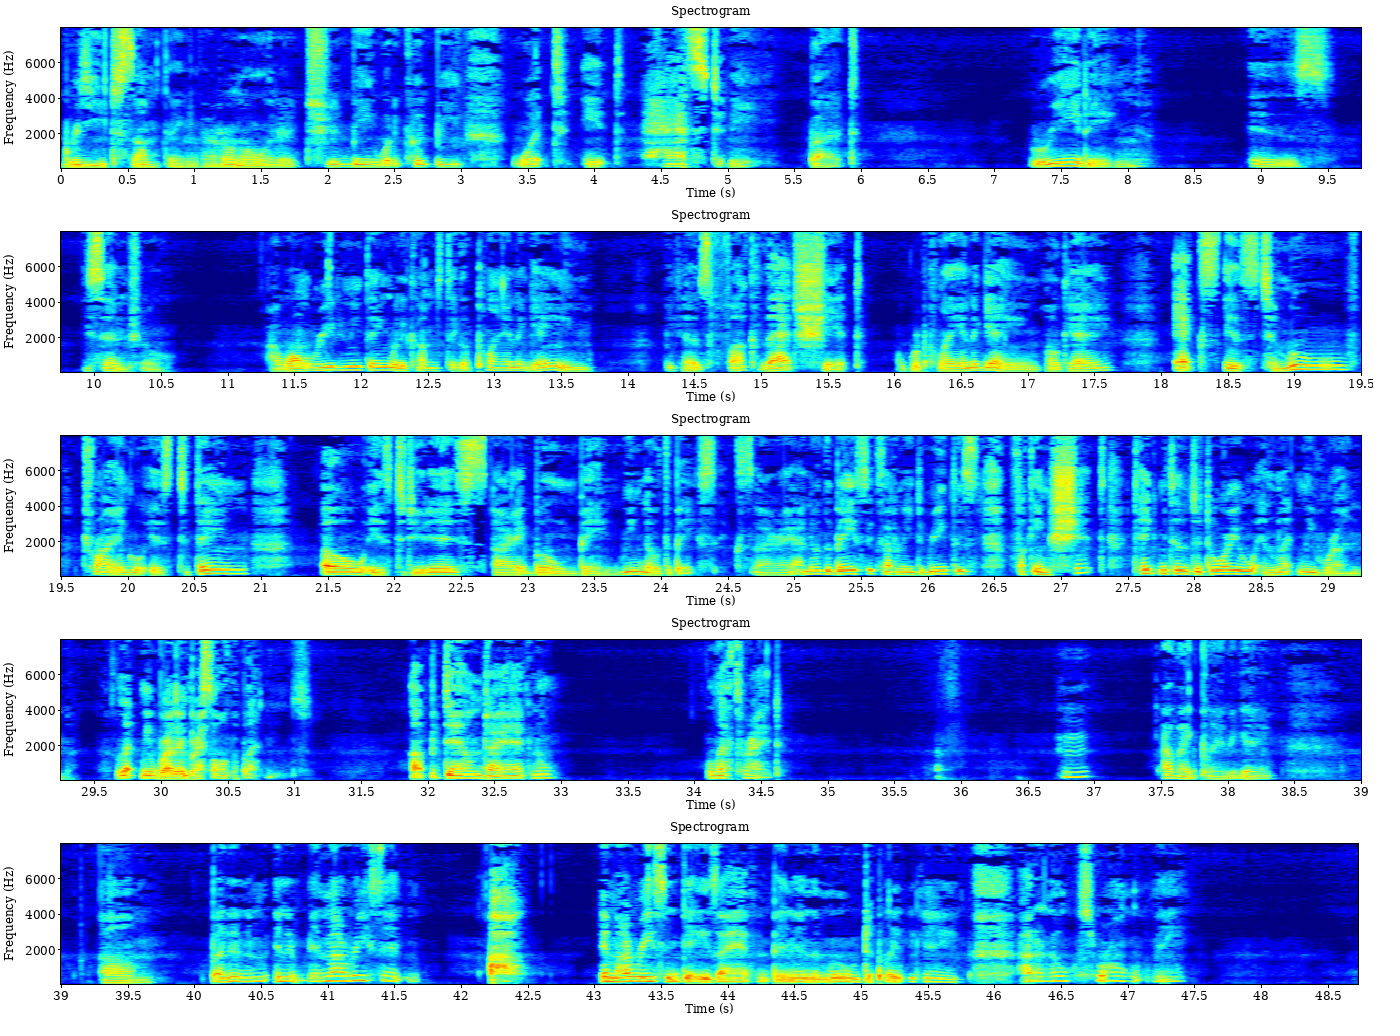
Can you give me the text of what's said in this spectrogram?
read something. I don't know what it should be, what it could be, what it has to be, but reading is essential I won't read anything when it comes to playing a game because fuck that shit. We're playing a game, okay? X is to move, triangle is to thing, O is to do this. Alright, boom, bang. We know the basics, alright? I know the basics. I don't need to read this fucking shit. Take me to the tutorial and let me run. Let me run and press all the buttons. Up, down, diagonal. Left, right. Hmm? I like playing a game. Um, but in, in, in my recent, ah, in my recent days, I haven't been in the mood to play the game. I don't know what's wrong with me.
